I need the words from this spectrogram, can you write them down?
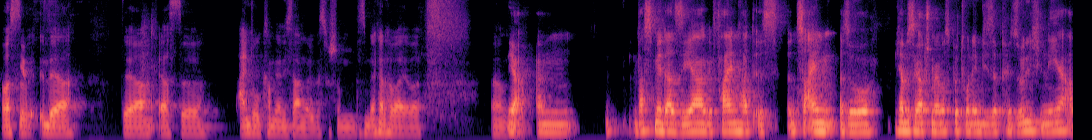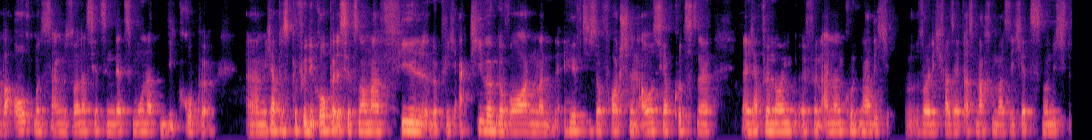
was ja. in der, der erste Eindruck kann man ja nicht sagen, weil du bist schon ein bisschen länger dabei, aber ähm, ja, ähm, was mir da sehr gefallen hat, ist zu einem, also ich habe es gerade schon mehrmals betont, eben diese persönliche Nähe, aber auch, muss ich sagen, besonders jetzt in den letzten Monaten die Gruppe. Ähm, ich habe das Gefühl, die Gruppe ist jetzt nochmal viel wirklich aktiver geworden. Man hilft sich sofort schnell aus. Ich habe kurz eine, ich habe für, einen für einen anderen Kunden hatte ich, sollte ich quasi etwas machen, was ich jetzt noch nicht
